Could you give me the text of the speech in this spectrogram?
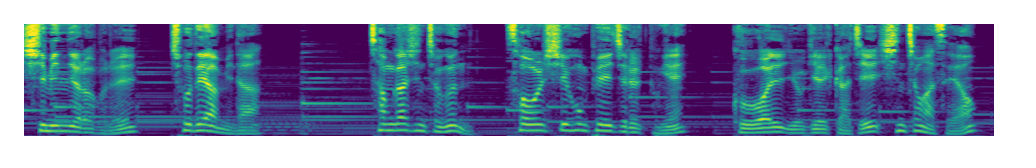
시민 여러분을 초대합니다. 참가 신청은 서울시 홈페이지를 통해 9월 6일까지 신청하세요.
